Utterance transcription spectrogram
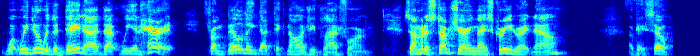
what we do with the data that we inherit from building that technology platform. So I'm going to stop sharing my screen right now. Okay, so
